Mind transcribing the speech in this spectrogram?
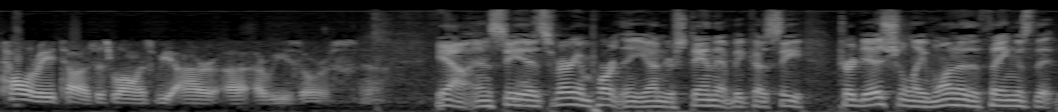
tolerate us as long as we are a, a resource. Yeah. Yeah, and see, it's very important that you understand that because, see, traditionally, one of the things that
